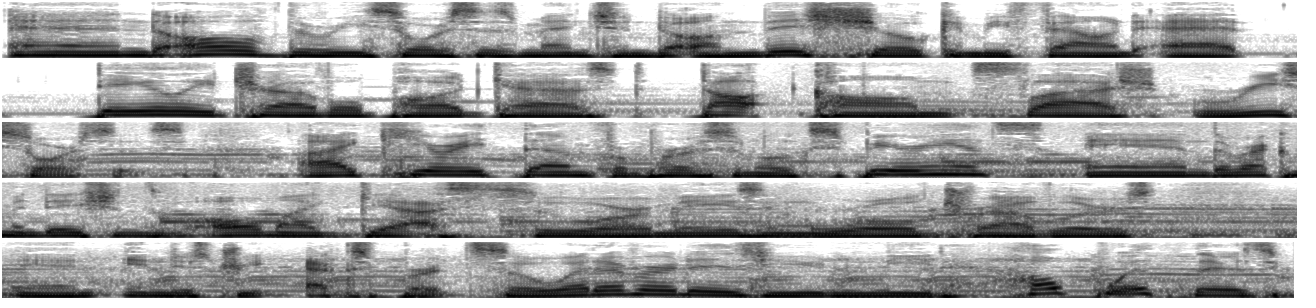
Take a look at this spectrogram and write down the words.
And all of the resources mentioned on this show can be found at dailytravelpodcast.com slash resources. I curate them for personal experience and the recommendations of all my guests who are amazing world travelers and industry experts. So whatever it is you need help with, there's a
